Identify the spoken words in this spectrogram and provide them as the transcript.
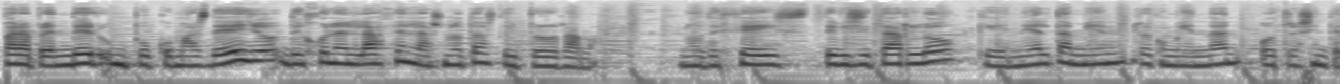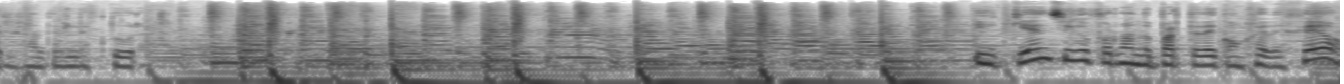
Para aprender un poco más de ello, dejo el enlace en las notas del programa. No dejéis de visitarlo, que en él también recomiendan otras interesantes lecturas. ¿Y quién sigue formando parte de Congedegeo?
